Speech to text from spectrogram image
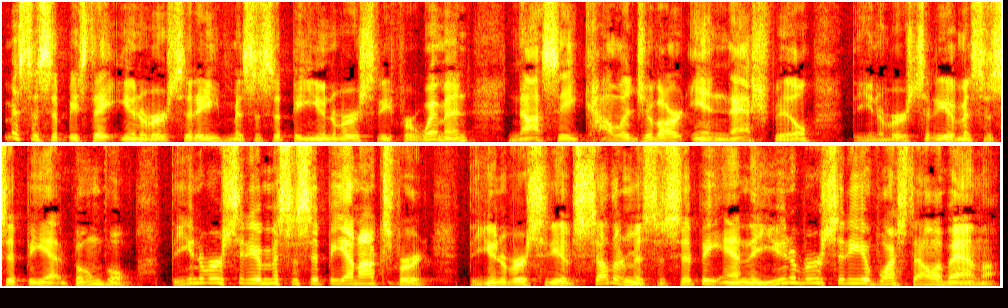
Mississippi State University, Mississippi University for Women, Nossi College of Art in Nashville, the University of Mississippi at Booneville, the University of Mississippi at Oxford, the University of Southern Mississippi, and the University of West Alabama,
